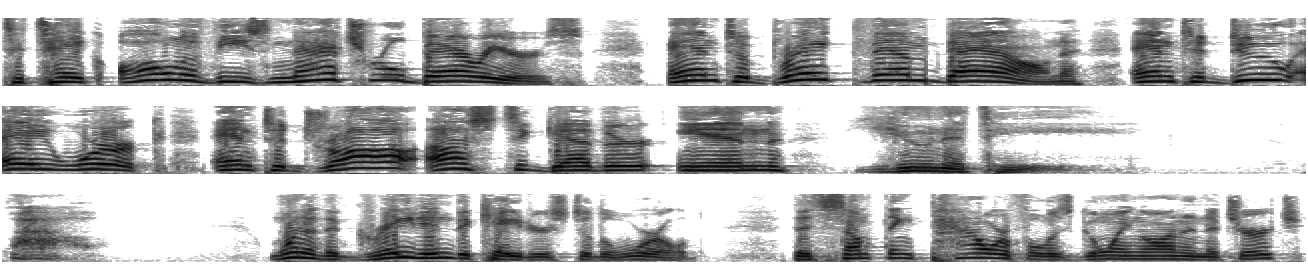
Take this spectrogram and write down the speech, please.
To take all of these natural barriers and to break them down and to do a work and to draw us together in unity. Wow. One of the great indicators to the world that something powerful is going on in a church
